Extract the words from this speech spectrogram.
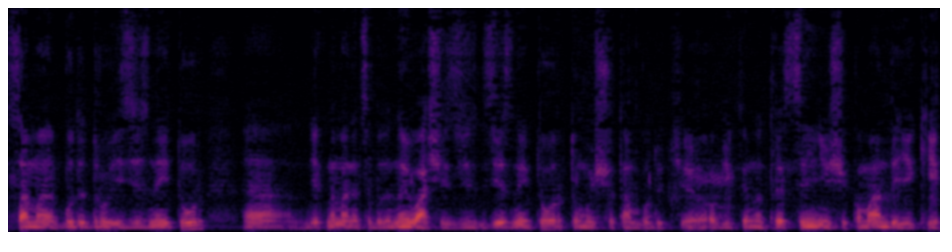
саме буде другий з'їзний тур. Як на мене, це буде найважчий з'їз- з'їзний тур, тому що там будуть об'єктивно три сильніші команди, які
